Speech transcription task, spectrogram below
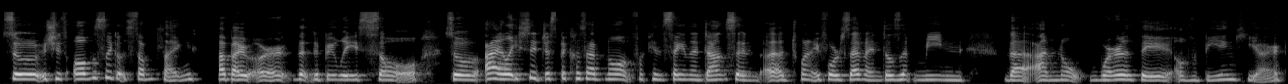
So she's obviously got something about her that the Boulets saw. So I like you said, just because I'm not fucking singing and dancing uh 24 7 doesn't mean that I'm not worthy of being here.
